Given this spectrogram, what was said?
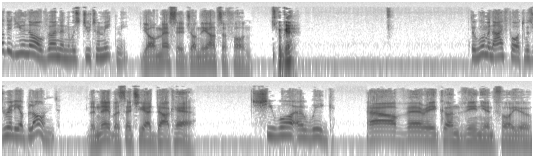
how did you know Vernon was due to meet me? Your message on the answer phone. Okay. The woman I fought was really a blonde. The neighbor said she had dark hair. She wore a wig. How very convenient for you.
